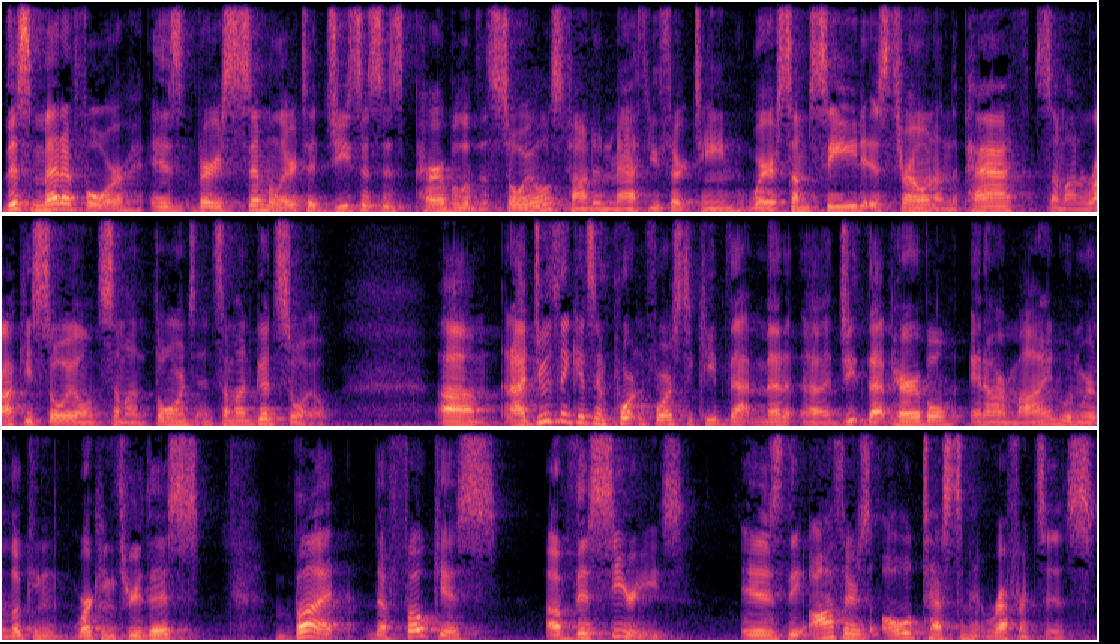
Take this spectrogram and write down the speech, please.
This metaphor is very similar to Jesus' parable of the soils found in Matthew 13, where some seed is thrown on the path, some on rocky soil, some on thorns, and some on good soil. Um, and I do think it's important for us to keep that, uh, that parable in our mind when we're looking, working through this. But the focus of this series is the author's Old Testament references,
